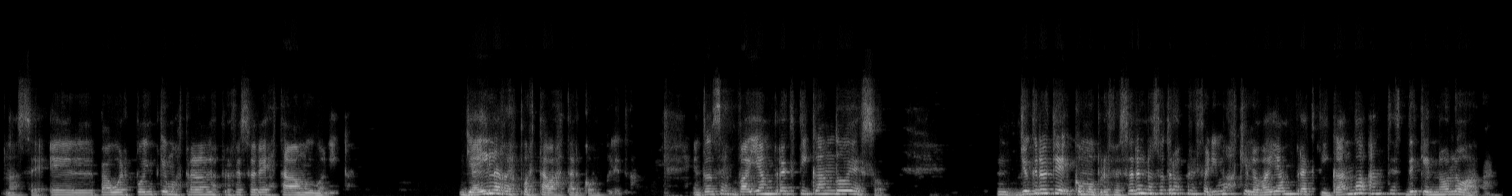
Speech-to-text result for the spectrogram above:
no sé, el PowerPoint que mostraron los profesores estaba muy bonito. Y ahí la respuesta va a estar completa. Entonces vayan practicando eso. Yo creo que como profesores nosotros preferimos que lo vayan practicando antes de que no lo hagan.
